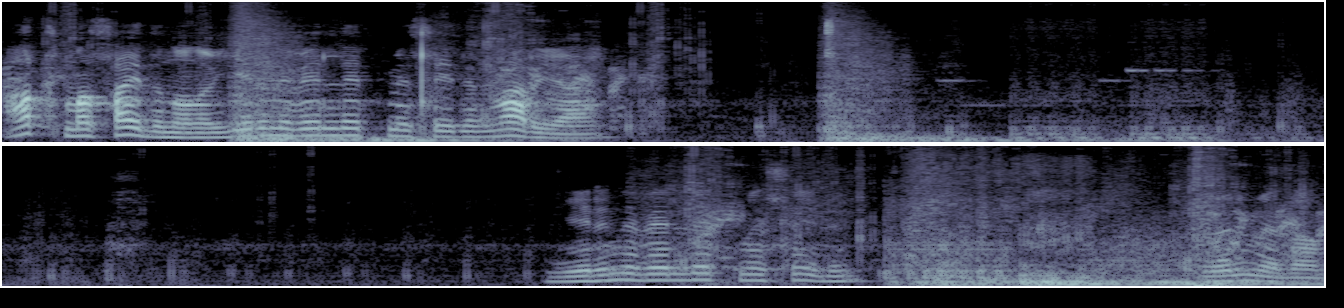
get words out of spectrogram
Atmasaydın onu, yerini belli etmeseydin var ya. Yerini belli etmeseydin ölmedi adam.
